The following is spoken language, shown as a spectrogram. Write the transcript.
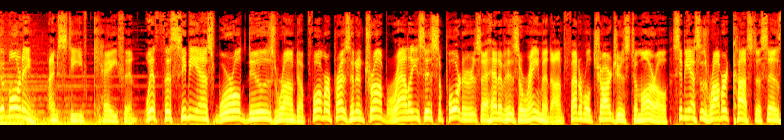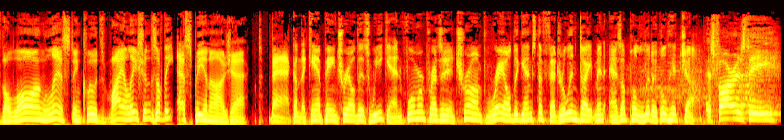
Good morning. I'm Steve Kathan with the CBS World News Roundup. Former President Trump rallies his supporters ahead of his arraignment on federal charges tomorrow. CBS's Robert Costa says the long list includes violations of the Espionage Act. Back on the campaign trail this weekend, former President Trump railed against the federal indictment as a political hit job. As far as the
